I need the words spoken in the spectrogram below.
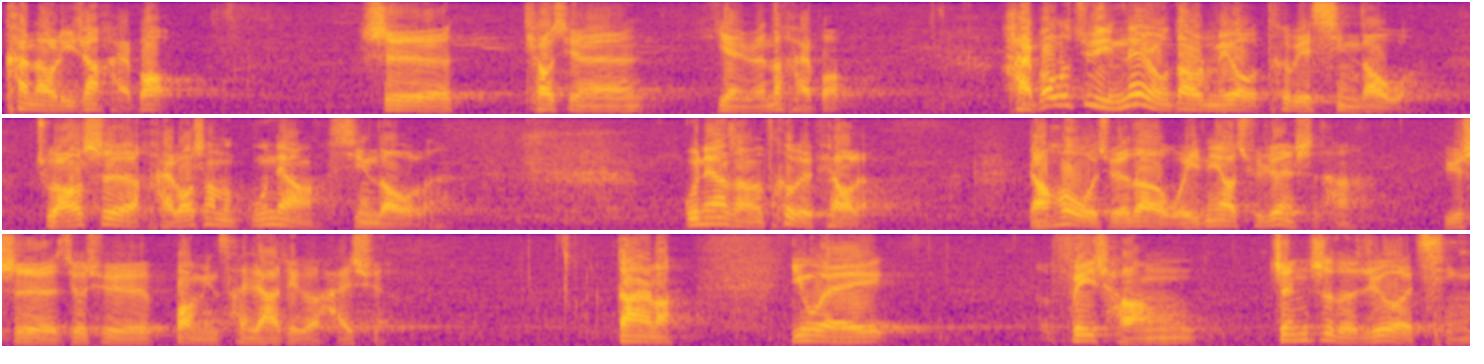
看到了一张海报，是挑选演员的海报。海报的具体内容倒是没有特别吸引到我，主要是海报上的姑娘吸引到我了。姑娘长得特别漂亮，然后我觉得我一定要去认识她，于是就去报名参加这个海选。当然了，因为非常。真挚的热情，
